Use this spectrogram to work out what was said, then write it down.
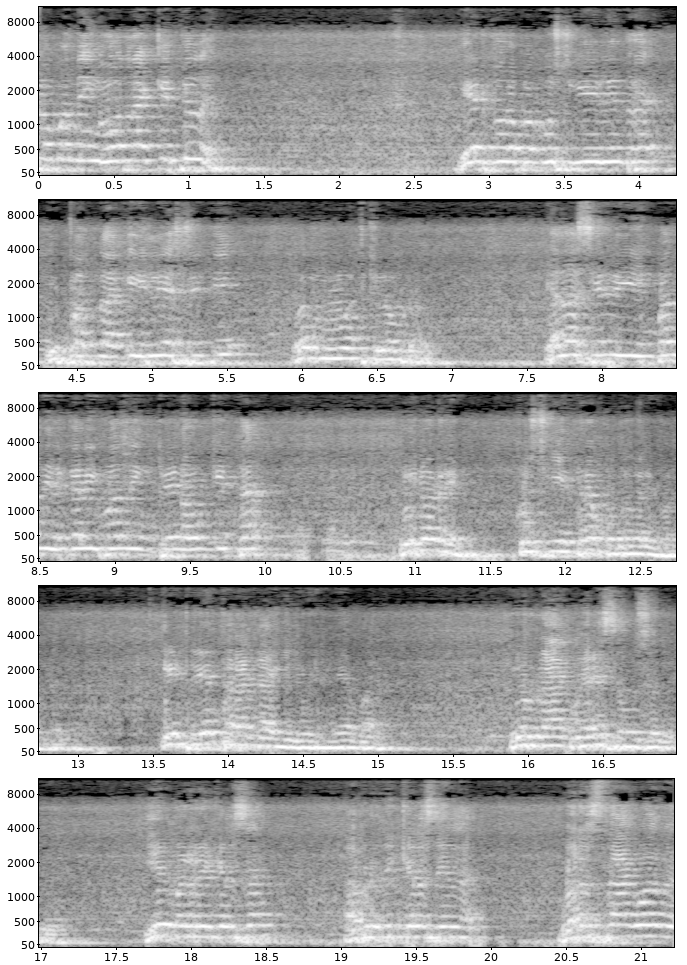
ತೊಗೊಂಬಂದು ಹಿಂಗೆ ಹೋದ್ರೆ ಹಾಕಿತ್ತಿಲ್ಲ ಏಟ್ ದೂರಪ್ಪ ಕುಷ್ಟಿಗೆ ಇಲ್ಲಿಂದ್ರೆ ಇಪ್ಪತ್ನಾಲ್ಕು, ಇಲ್ಲಿ ಎಷ್ಟೈತಿ ಒಂದು ಮೂವತ್ತು ಕಿಲೋಮೀಟರ್. ಎಲ್ಲ ಸೇರಿ ಹಿಂಗೆ ಬಂದು ಇಲ್ಕಲಿಗೆ ಬಂದು ಹಿಂಗೆ ಟ್ರೈನ್ ಹೋಗ್ತಿತ್ತ. ಈಗ ನೋಡ್ರಿ, ಕುಷ್ಟಿಗೆ ಇದ್ರೆ ಮುದುಗಲಿಗೆ ಹೊಂಟೈತಿ ಈ ಟ್ರೈನ್ ತರಕ್ಕಾಗಿಲ್ಲ ಹಣೆ ಇವ್ರು ನಾಲ್ಕು ಬೇರೆ ಸಂಸದರು. ಏನು ಮಾಡ್ರಿ ಕೆಲಸ? ಅಭಿವೃದ್ಧಿ ಕೆಲಸ ಇಲ್ಲ. ವರ್ಷದಾಗ ಒಂದು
